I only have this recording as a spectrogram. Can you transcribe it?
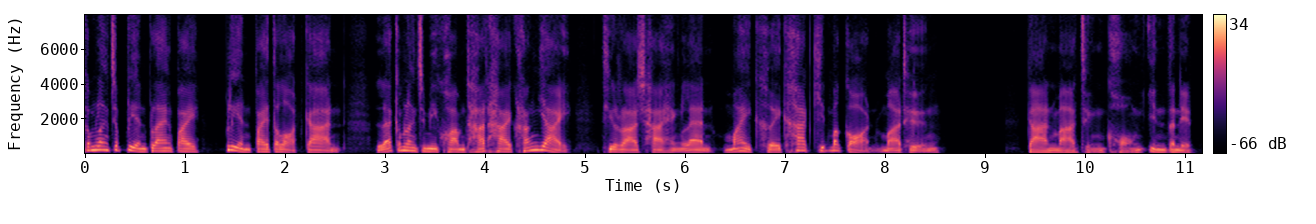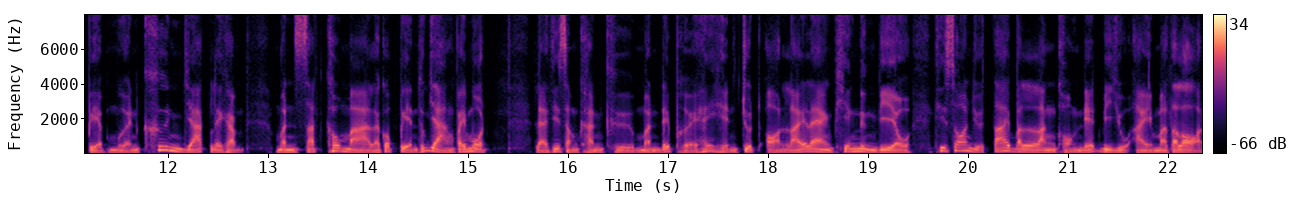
กำลังจะเปลี่ยนแปลงไปเปลี่ยนไปตลอดการ และกำลังจะมีความท้าทายครั้งใหญ่ ที่ราชาแห่งแลนด์ไม่เคยคาดคิดมาก่อนมาถึง การมาถึงของอินเทอร์เน็ตเปรียบเหมือนคลื่นยักษ์เลยครับ มันซัดเข้ามาแล้วก็เปลี่ยนทุกอย่างไปหมด และที่สำคัญคือมันได้เผยให้เห็นจุดอ่อนร้ายแรงเพียงหนึ่งเดียว ที่ซ่อนอยู่ใต้บัลลังก์ของ NetBUI มาตลอด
